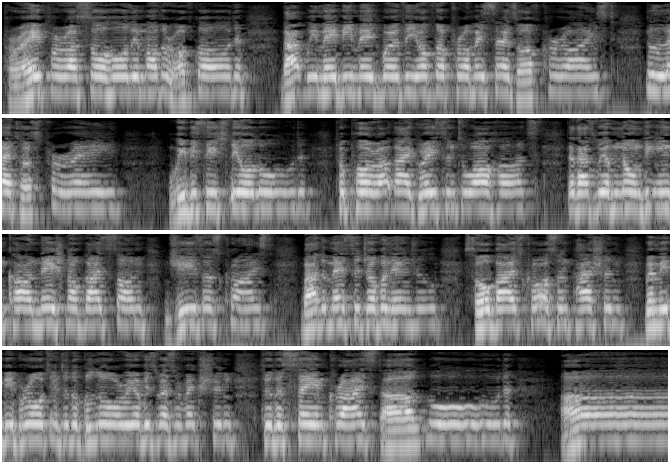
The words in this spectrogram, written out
Pray for us, O Holy Mother of God, that we may be made worthy of the promises of Christ. Let us pray. We beseech thee, O Lord, to pour out thy grace into our hearts, that as we have known the incarnation of thy Son, Jesus Christ, by the message of an angel, so by his cross and passion, we may be brought into the glory of his resurrection through the same Christ our Lord. Amen.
